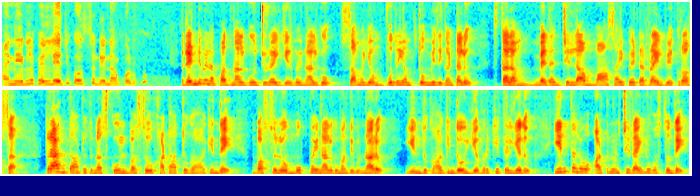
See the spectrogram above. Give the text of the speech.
ఆయన ఇళ్ళ పెళ్ళి ఏజ్కి వస్తుండే నా కొడుకు. రెండు వేల పద్నాలుగు జూలై ఇరవై నాలుగు సమయం ఉదయం తొమ్మిది గంటలు. స్థలం మెదక్ జిల్లా మాసాయిపేట రైల్వే క్రాస్. ట్రాక్ దాటుతున్న స్కూల్ బస్సు హఠాత్తుగా ఆగింది. బస్సులో ముప్పై నాలుగు మంది ఉన్నారు. ఎందుకు ఆగిందో ఎవరికీ తెలియదు. ఇంతలో అటు నుంచి రైలు వస్తుంది.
